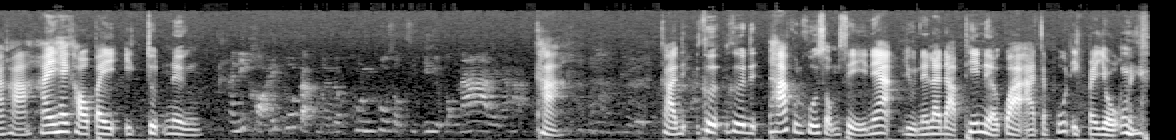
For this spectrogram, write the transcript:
นะคะ ให้ให้เขาไปอีกจุดหนึ่งอันนี้ขอให้พูดแบบเหมือนแบบคุณครูสมศรียืนอยู่ตรงหน้าเลยนะคะค่ะค่ะคือคือถ้าคุณครูสมศรีเนี่ยอยู่ในระดับที่เหนือกว่าอาจจะพูดอีกประโยคหนึ่งค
